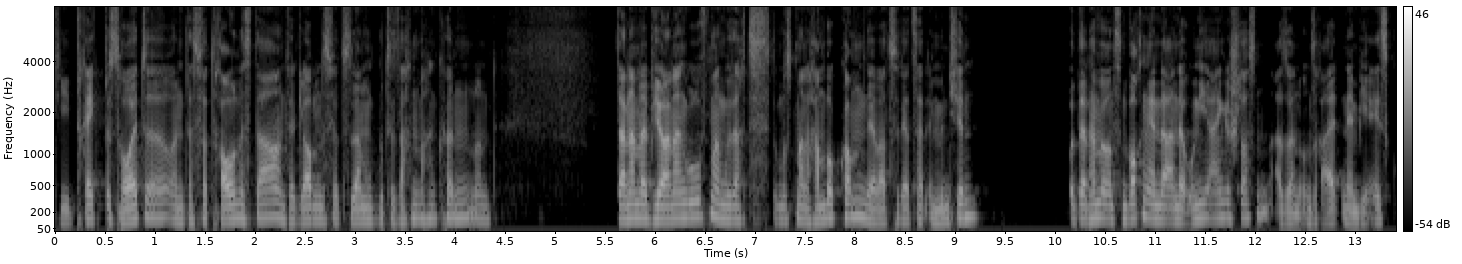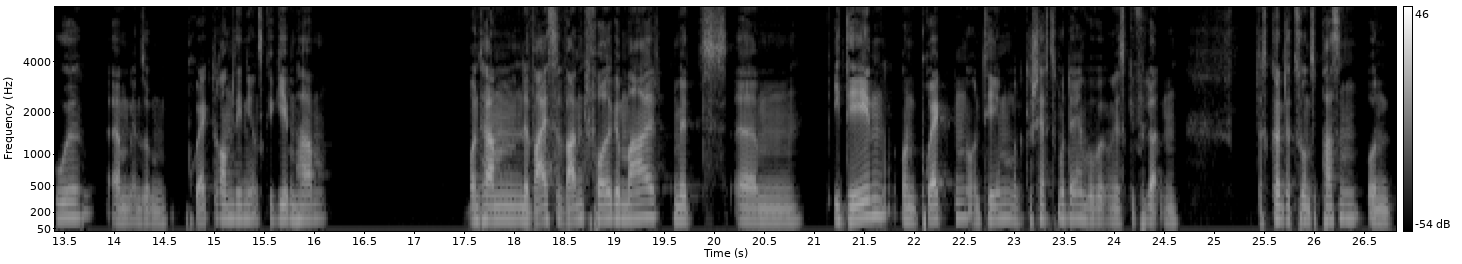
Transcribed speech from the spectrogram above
die trägt bis heute und das Vertrauen ist da und wir glauben, dass wir zusammen gute Sachen machen können. Und dann haben wir Björn angerufen, haben gesagt, du musst mal nach Hamburg kommen. Der war zu der Zeit in München. Und dann haben wir uns ein Wochenende an der Uni eingeschlossen, also an unserer alten MBA-School, ähm, in so einem Projektraum, den die uns gegeben haben. Und haben eine weiße Wand voll gemalt mit ähm, Ideen und Projekten und Themen und Geschäftsmodellen, wo wir irgendwie das Gefühl hatten, das könnte zu uns passen und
